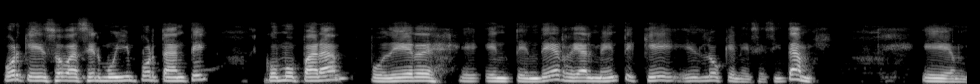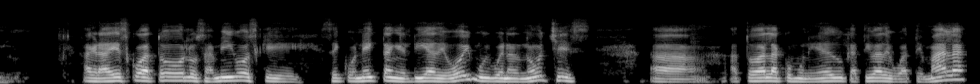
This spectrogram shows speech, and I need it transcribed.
Porque eso va a ser muy importante como para poder eh, entender realmente qué es lo que necesitamos. Em, agradezco a todos los amigos que se conectan el día de hoy. Muy buenas noches a, toda la comunidad educativa de Guatemala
